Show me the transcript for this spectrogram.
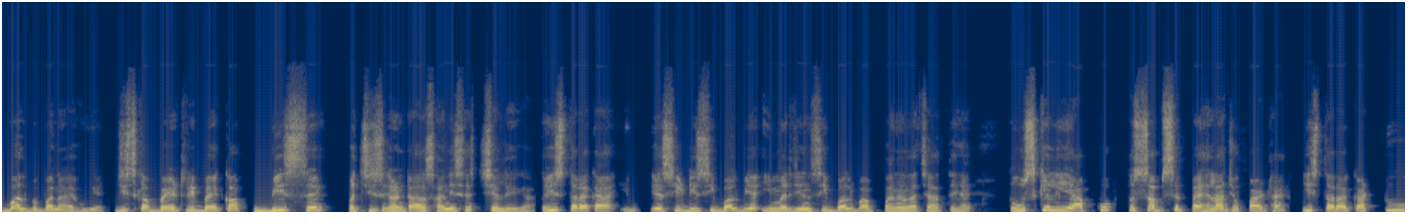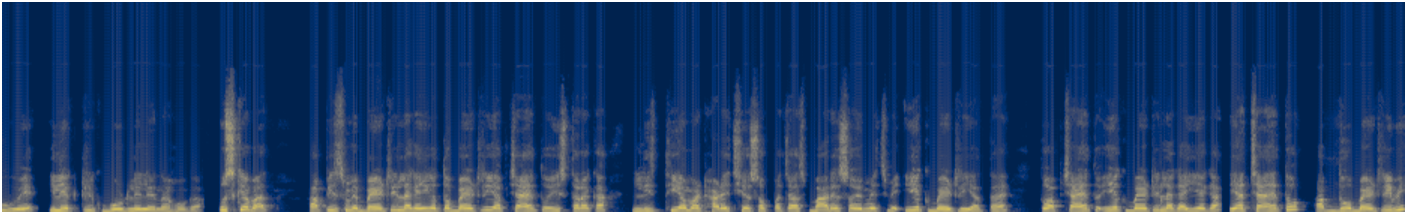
बल्ब बनाए हुए जिसका बैटरी बैकअप 20 से 25 घंटा आसानी से चलेगा। तो इस तरह का एसी डीसी बल्ब या इमरजेंसी बल्ब आप बनाना चाहते हैं तो उसके लिए आपको तो सबसे पहला जो पार्ट है, इस तरह का टू वे इलेक्ट्रिक बोर्ड ले लेना होगा। उसके बाद आप इसमें बैटरी लगाइएगा तो बैटरी आप चाहे तो इस तरह का लिथियम अठारह, छह सौ पचास, बारह सौ एम में एक बैटरी आता है तो आप चाहे तो एक बैटरी लगाइएगा या चाहे तो आप दो बैटरी भी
